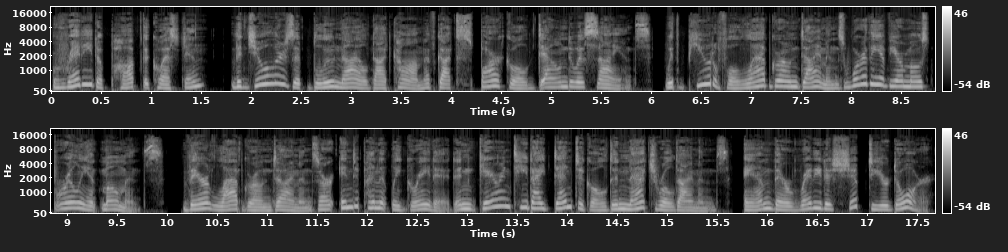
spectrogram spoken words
Ready to pop the question? The jewelers at BlueNile.com have got sparkle down to a science with beautiful lab grown diamonds worthy of your most brilliant moments. Their lab grown diamonds are independently graded and guaranteed identical to natural diamonds, and they're ready to ship to your door.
